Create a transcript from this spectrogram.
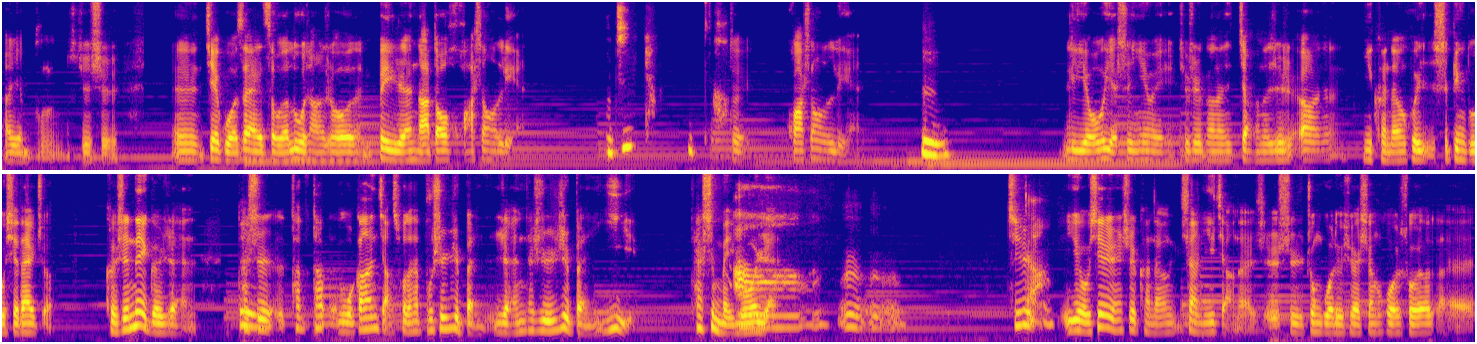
啊也不就是，嗯、呃，结果在走在路上的时候被人拿刀划伤了脸。我知道。对，划伤了脸。嗯。理由也是因为，就是刚才讲的，就是啊，你可能会是病毒携带者。可是那个人，他是、嗯、他他，我刚刚讲错了，他不是日本人，他是日本裔，他是美国人。嗯嗯嗯。其实有些人是可能像你讲的，是是中国留学生，或者说呃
